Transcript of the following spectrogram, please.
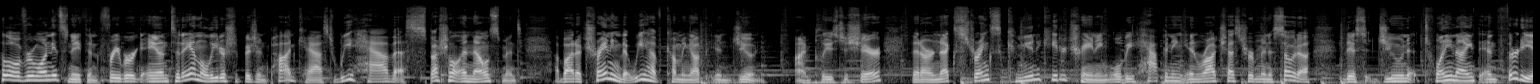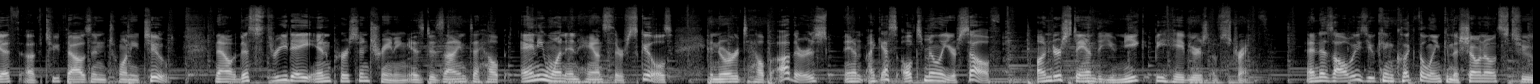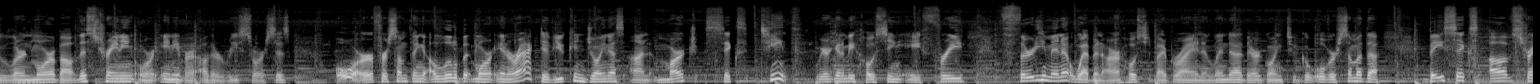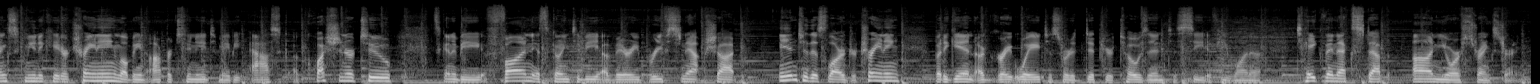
Hello, everyone. It's Nathan Freeburg, and today on the Leadership Vision podcast, we have a special announcement about a training that we have coming up in June. I'm pleased to share that our next Strengths Communicator training will be happening in Rochester, Minnesota this June 29th and 30th of 2022. Now, this three-day in-person training is designed to help anyone enhance their skills in order to help others, and I guess ultimately yourself, understand the unique behaviors of strength. And as always, you can click the link in the show notes to learn more about this training or any of our other resources. Or for something a little bit more interactive, you can join us on March 16th. We are going to be hosting a free 30 minute webinar hosted by Brian and Linda. They're going to go over some of the basics of Strengths Communicator training. There'll be an opportunity to maybe ask a question or two. It's going to be fun, it's going to be a very brief snapshot into this larger training. But again, a great way to sort of dip your toes in to see if you want to take the next step on your strengths journey.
